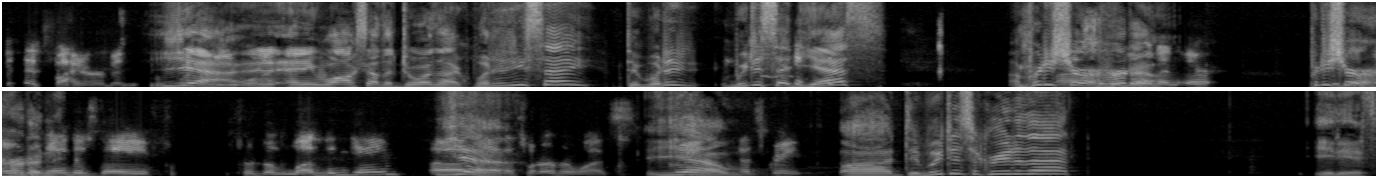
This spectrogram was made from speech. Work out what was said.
that's fine, Urban. Yeah. And, and he walks out the door and they're like, what did he say? Did what did we just said yes? I'm pretty Uh, sure so I heard a, an Air- pretty sure I heard Aaron a, Hernandez day for the London game. Uh, Yeah. that's what Urban wants. Great. Yeah. that's great. uh, did we disagree to that? Idiots.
